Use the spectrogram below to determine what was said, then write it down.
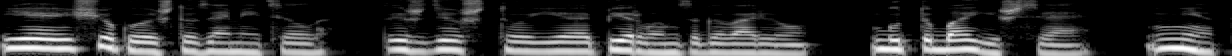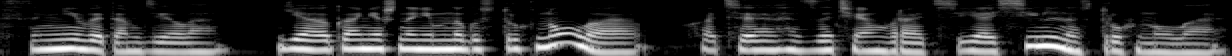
Я еще кое-что заметил. Ты ждешь, что я первым заговорю. Будто боишься. Нет, не в этом дело. Я, конечно, немного струхнула, хотя зачем врать, я сильно струхнула.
